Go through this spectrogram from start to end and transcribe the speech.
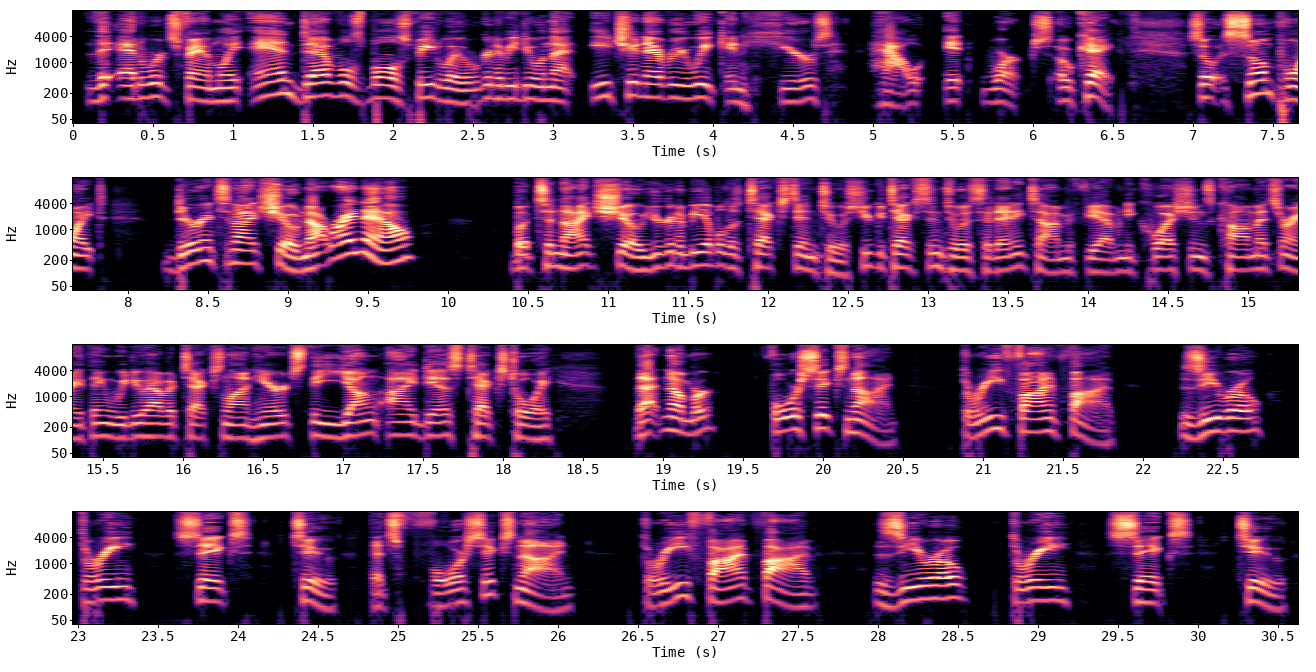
the Edwards family and Devil's Bowl Speedway. We're going to be doing that each and every week, and here's how it works. Okay, so at some point during tonight's show, not right now, but tonight's show, you're going to be able to text into us. You can text into us at any time if you have any questions, comments, or anything. We do have a text line here. It's the Young Ideas text toy. That number, 469 355 0362. That's 469 355 0362.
